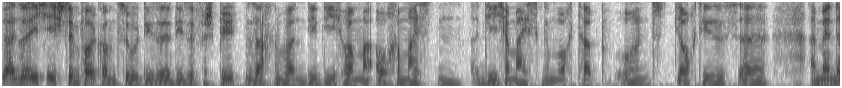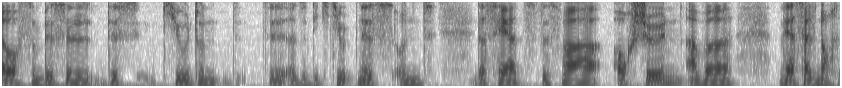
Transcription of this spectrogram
also ich, ich stimme vollkommen zu. Diese, diese verspielten Sachen waren die, die ich auch am- meisten, die ich am meisten gemocht habe. Und auch dieses, äh, am Ende auch so ein bisschen das Cute und also die Cuteness und das Herz, das war auch schön, aber wäre es halt noch,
